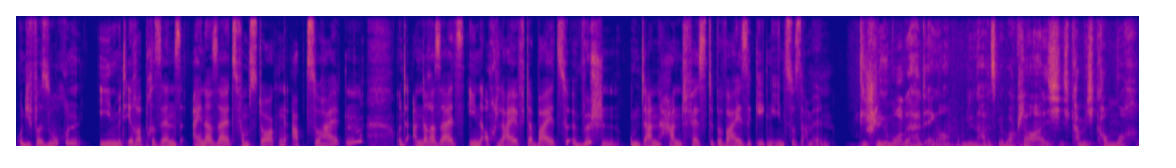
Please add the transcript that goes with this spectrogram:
und die versuchen, ihn mit ihrer Präsenz einerseits vom Stalken abzuhalten und andererseits ihn auch live dabei zu erwischen, um dann handfeste Beweise gegen ihn zu sammeln. Die Schlinge wurde halt enger um den Hals. Mir war klar, ich, ich kann mich kaum noch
